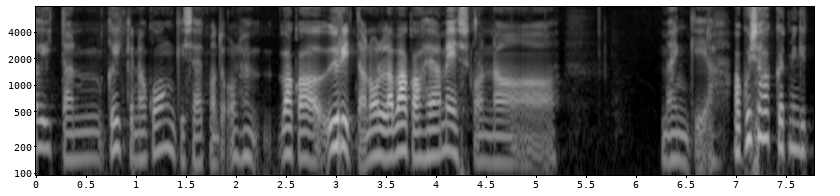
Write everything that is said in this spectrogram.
aitan kõike, nagu ongi see, et ma olen väga, üritan olla väga hea meeskonna mängija. aga kui sa hakkad mingit,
